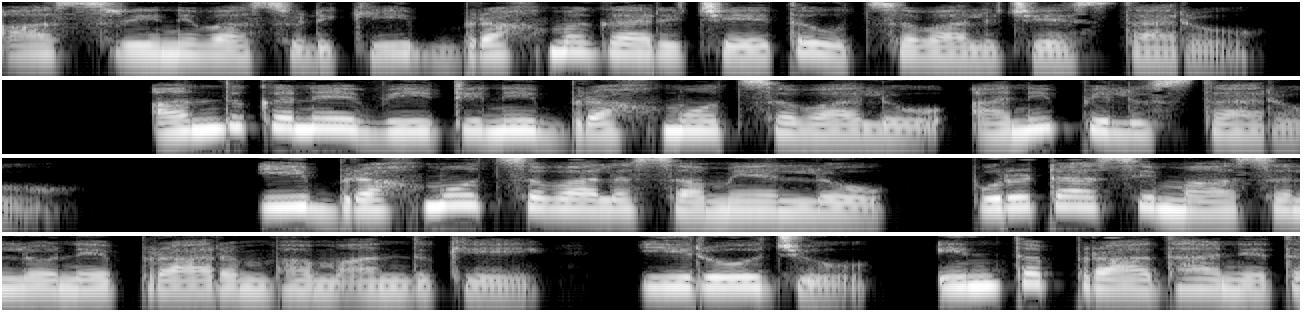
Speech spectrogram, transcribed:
ఆ శ్రీనివాసుడికి బ్రహ్మగారి చేత ఉత్సవాలు చేస్తారు. అందుకనే వీటిని బ్రహ్మోత్సవాలు అని పిలుస్తారు. ఈ బ్రహ్మోత్సవాల సమయంలో పురటాసి మాసంలోనే ప్రారంభం అందుకే ఈరోజు ఇంత ప్రాధాన్యత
